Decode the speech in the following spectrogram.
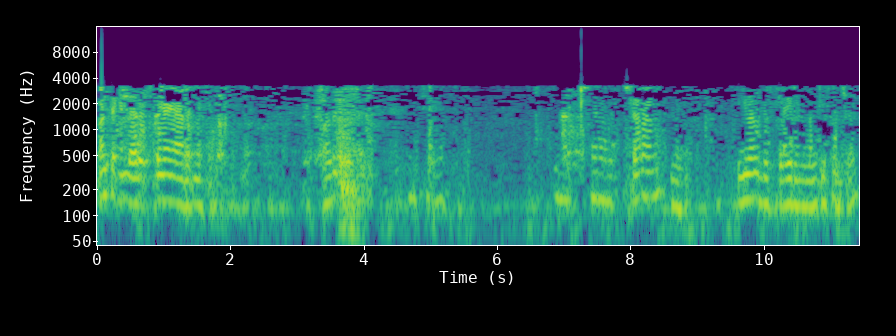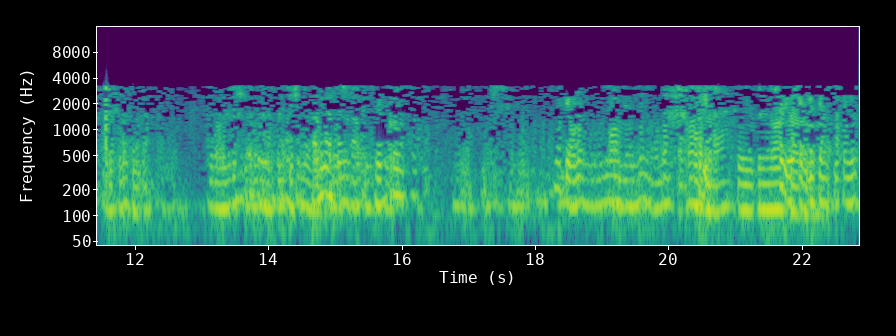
One second. uh, Yeah, yeah, let me see. Anand? You have the slide in sure? This is not done. You already shared the. Okay, one Okay. So you will not. Sorry, okay, you can, you can use.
